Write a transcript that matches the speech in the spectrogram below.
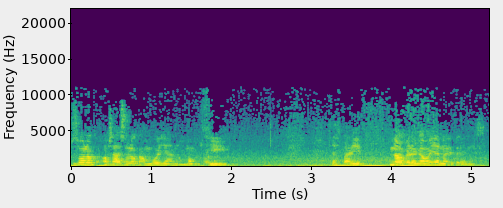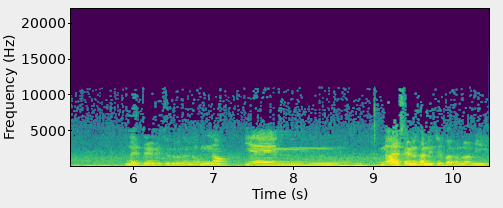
sí. Solo, o sea, solo Camboya, ¿no? Vamos a ver. Sí, Ya está bien. No, pero en Camboya no hay trenes. No hay trenes, yo creo que no. No. Y en. No, es que nos han dicho, por ejemplo, a mí,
